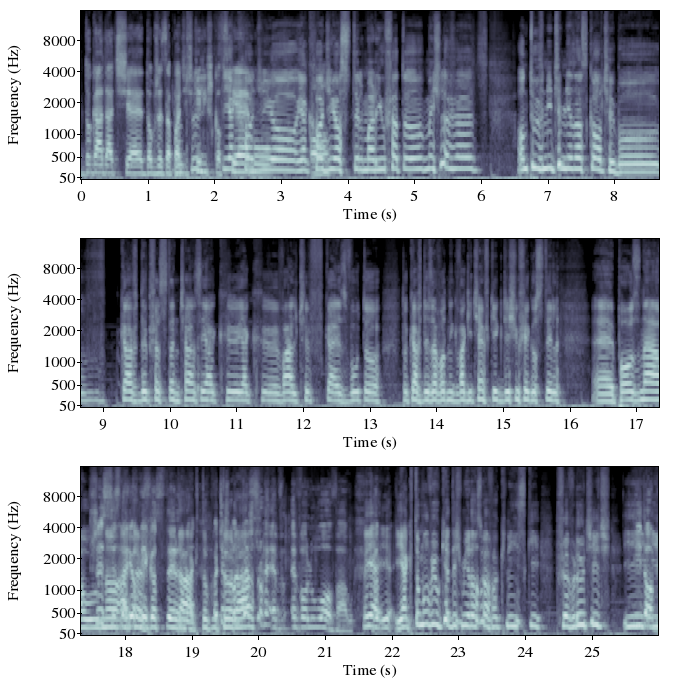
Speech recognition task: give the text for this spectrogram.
dogadać się, dobrze zapłacić Znaczy, Kieliszkowskiemu. Jak chodzi o, jak O. chodzi o styl Mariusza, to myślę, że on tu już niczym nie zaskoczy, bo każdy przez ten czas, jak, jak walczy w KSW, to, to każdy zawodnik wagi ciężkiej gdzieś już jego styl e, poznał. Wszyscy no, znają też- jego styl. Tak, no. to, Chociaż to on raz. też trochę ew- ewoluował. No Ja, ja- jak to mówił kiedyś Mirosław Okniński, przewrócić i, I dobić.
